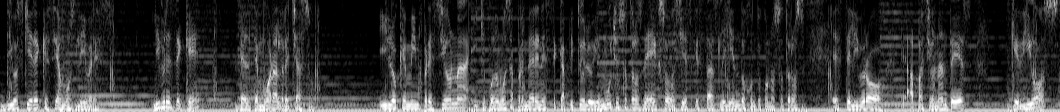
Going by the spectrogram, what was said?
Dios quiere que seamos libres. ¿Libres de qué? Del temor al rechazo. Y lo que me impresiona y que podemos aprender en este capítulo y en muchos otros de Éxodo, si es que estás leyendo junto con nosotros este libro eh, apasionante, es que Dios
